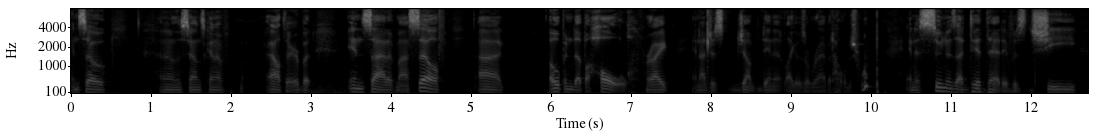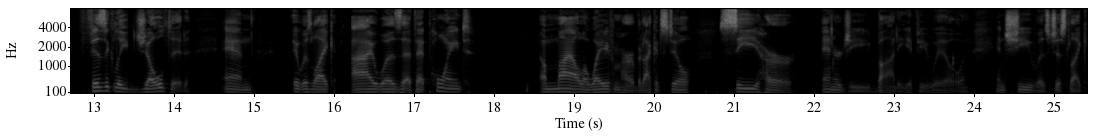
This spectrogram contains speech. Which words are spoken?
And so i know this sounds kind of out there but inside of myself i opened up a hole right? And i just jumped in it like it was a rabbit hole just whoop. And as soon as i did that it was she physically jolted and it was like i was at that point a mile away from her but i could still see her energy body, if you will, and and she was just like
